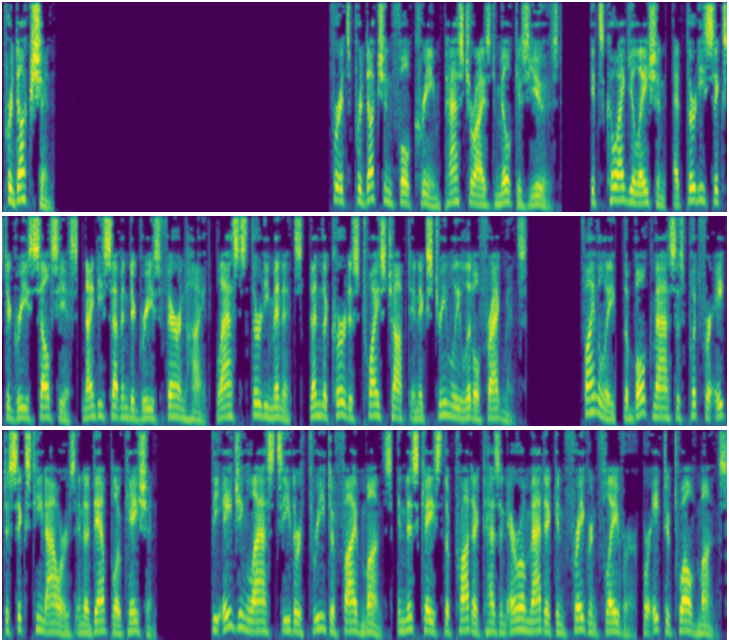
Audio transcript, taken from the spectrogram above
Production For its production full cream pasteurized milk is used. Its coagulation, at 36 degrees Celsius 97 degrees Fahrenheit, lasts 30 minutes, then the curd is twice chopped in extremely little fragments. Finally, the bulk mass is put for 8 to 16 hours in a damp location. The aging lasts either 3 to 5 months in this case the product has an aromatic and fragrant flavor, or 8 to 12 months.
